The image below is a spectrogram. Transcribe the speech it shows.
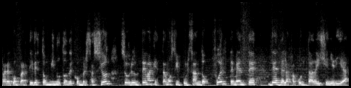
para compartir estos minutos de conversación sobre un tema que estamos impulsando fuertemente desde la Facultad de Ingeniería.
